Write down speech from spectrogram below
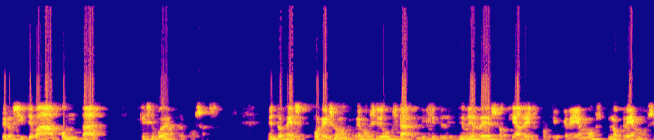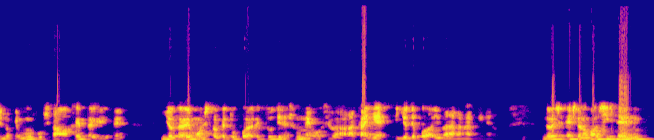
pero sí te va a contar que se pueden hacer cosas. Entonces, por eso hemos ido a buscar digitalización y redes sociales, porque creemos, no creemos, sino que hemos buscado a gente que dice, yo te demuestro que tú, puedes, tú tienes un negocio a la calle y yo te puedo ayudar a ganar dinero. Entonces, esto no consiste en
